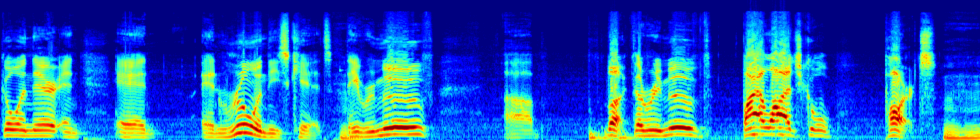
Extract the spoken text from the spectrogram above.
go in there and and and ruin these kids. They remove, uh, look, they remove biological parts, Mm-hmm.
